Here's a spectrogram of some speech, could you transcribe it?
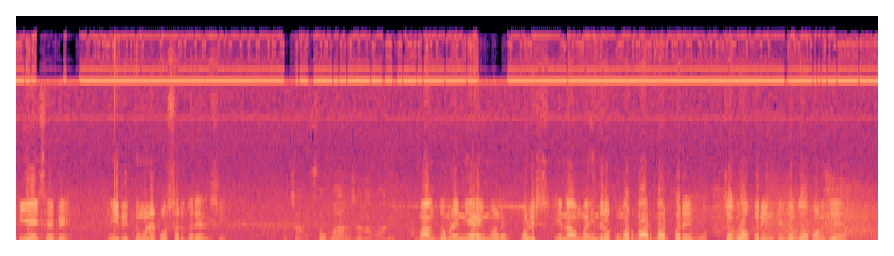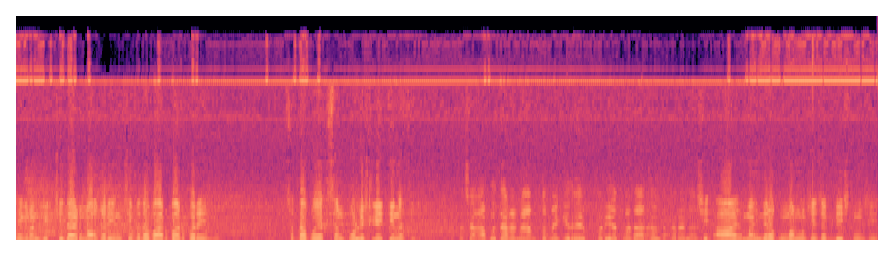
પીઆઈ સાહેબે એ રીતનું મને ટોર્ચર કરેલ છે. માંગ છે તમારી? માંગ તો અમને ન્યાય મળે. પોલીસ એના મહેન્દ્રકુમાર બાર બાર ફરે છે. જગો કરીને છે. જગો પણ છે એક રણજીતસિંહ દાડમાં કરીને છે બધા બાર બાર ફરે છે. છતાં કોઈ એક્શન પોલીસ લેતી નથી. અચ્છા આ બધાના નામ તમે કીધા ફરિયાદમાં દાખલ કરેલા છે? છે આ મહેન્દ્ર કુમારનું છે જગદીશનું છે.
